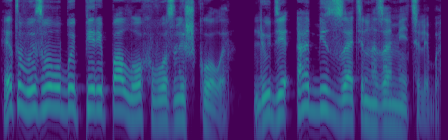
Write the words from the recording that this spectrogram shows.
это вызвало бы переполох возле школы. Люди обязательно заметили бы.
